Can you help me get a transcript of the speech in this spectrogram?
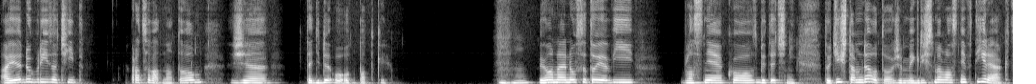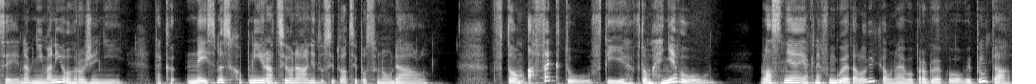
A je dobrý začít pracovat na tom, že teď jde o odpadky. Mm-hmm. Jo, najednou se to jeví vlastně jako zbytečný. Totiž tam jde o to, že my, když jsme vlastně v té reakci na vnímané ohrožení, tak nejsme schopní racionálně tu situaci posunout dál. V tom afektu, v, tý, v tom hněvu, vlastně, jak nefunguje ta logika, ona je opravdu jako vyplutá, uh,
